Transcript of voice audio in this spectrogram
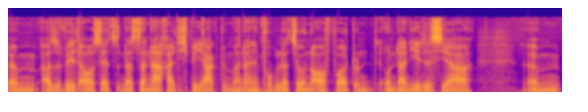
ähm, also wild aussetzt und das dann nachhaltig bejagt und man eine Population aufbaut und, und dann jedes Jahr ähm,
